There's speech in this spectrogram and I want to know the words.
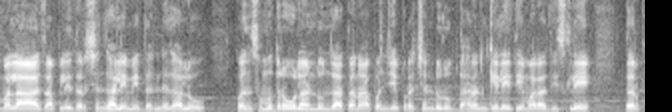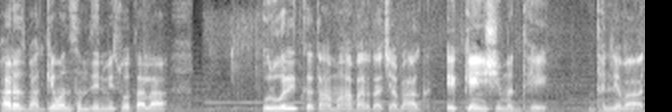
मला आज आपले दर्शन झाले मी धन्य झालो. पण समुद्र ओलांडून जाताना आपण जे प्रचंड रूप धारण केले ते मला दिसले तर फारच भाग्यवान समजेन मी स्वतःला. उर्वरित कथा महाभारताच्या भाग एक्क्याऐंशी मध्ये. धन्यवाद.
